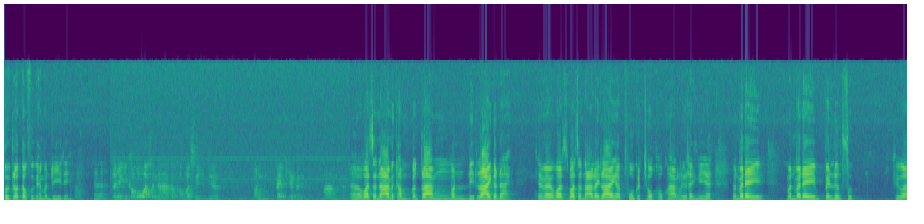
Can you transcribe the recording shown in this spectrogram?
ฝึกเราต้องฝึกให้มันดีดิแล้วอย่างนี้คำว่าวาสนากับคำว่าศีลเนี่ยมันใกล้เคียงกัน วาสนามันคำกลางๆมันดีร้ายก็ได้ ใช่ไหมวาวาสนาร้ายๆไงพูดกระโชกโคกห้างหรืออะไรเงี้ยมันไม่ได้มันไม่ได้เป็นเรื่องฝึกคคือว่า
